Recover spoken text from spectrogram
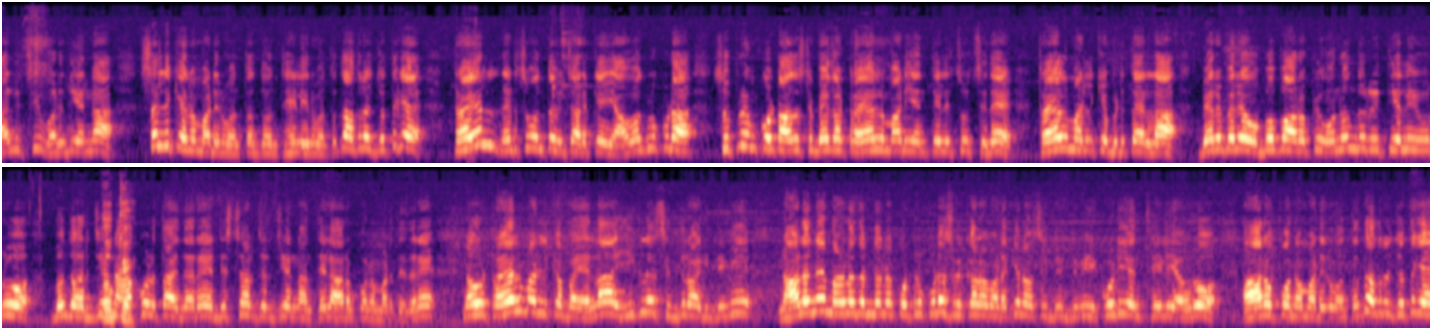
ಆಲಿಸಿ ವರದಿಯನ್ನು ಸಲ್ಲಿಕೆಯನ್ನು ಮಾಡಿರುವಂಥದ್ದು ಅಂತ ಹೇಳಿರುವಂಥದ್ದು ಅದರ ಜೊತೆಗೆ ಟ್ರಯಲ್ ನಡೆಸುವಂಥ ವಿಚಾರಕ್ಕೆ ಯಾವಾಗಲೂ ಕೂಡ ಸುಪ್ರೀಂ ಕೋರ್ಟ್ ಆದಷ್ಟು ಬೇಗ ಟ್ರಯಲ್ ಮಾಡಿ ಅಂತೇಳಿ ಸೂಚಿಸಿದೆ. ಟ್ರಯಲ್ ಮಾಡಲಿಕ್ಕೆ ಬಿಡ್ತಾ ಇಲ್ಲ. ಬೇರೆ ಬೇರೆ ಒಬ್ಬೊಬ್ಬ ಆರೋಪಿ ಒಂದೊಂದು ರೀತಿಯಲ್ಲಿ ಇವರು ಬಂದು ಅರ್ಜಿಯನ್ನು. ಹಾಕೊಳ್ತಾ ಇದ್ದಾರೆ ಡಿಸ್ಚಾರ್ಜ್ ಅರ್ಜಿಯನ್ನು ಅಂತೇಳಿ ಆರೋಪವನ್ನು ಮಾಡ್ತಿದ್ದಾರೆ. ನಾವು ಟ್ರಯಲ್ ಮಾಡಲಿಕ್ಕೆ ಬಯಲ್ಲ ಈಗಲೇ ಸಿದ್ಧರಾಗಿದ್ದೀವಿ. ನಾಳೆನೇ ಮರಣದಂಡನೆ ಕೊಟ್ಟರು ಕೂಡ ಸ್ವೀಕಾರ ಮಾಡೋಕ್ಕೆ ನಾವು ಸಿದ್ಧಿದ್ದೀವಿ ಕೊಡಿ ಅಂತ ಹೇಳಿ ಅವರು ಆರೋಪವನ್ನು ಮಾಡಿರುವಂಥದ್ದು. ಅದರ ಜೊತೆಗೆ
